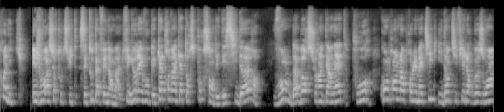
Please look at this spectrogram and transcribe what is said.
chronique. Et je vous rassure tout de suite, c'est tout à fait normal. Figurez-vous que 94% des décideurs vont d'abord sur Internet pour comprendre leurs problématiques, identifier leurs besoins,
